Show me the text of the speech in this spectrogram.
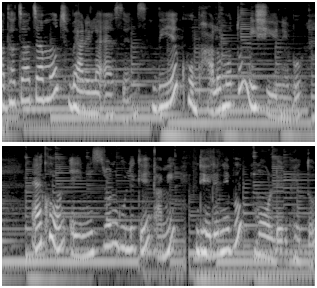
আধা চা চামচ ভ্যানিলা অ্যাসেন্স দিয়ে খুব ভালো মতো মিশিয়ে নেব। এখন এই মিশ্রণগুলিকে আমি ঢেলে নেব মোল্ডের ভেতর।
